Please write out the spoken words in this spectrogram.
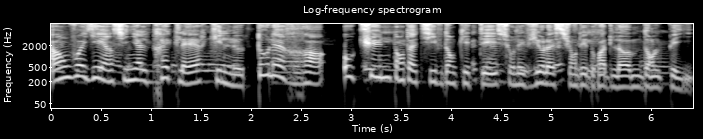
a envoyé un signal très clair qu'il ne tolérera aucune tentative d'enquêter sur les violations des droits de l'homme dans le pays.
